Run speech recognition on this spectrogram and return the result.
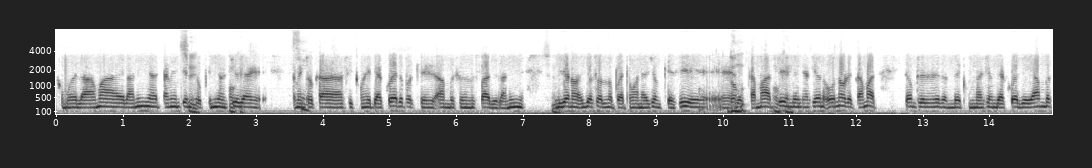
como de la mamá de la niña también tiene su opinión, sí, también toca así con él de acuerdo porque ambos son los padres de la niña. Y yo no yo solo no puedo tomar una decisión que sí eh, reclamar sí indignación o no reclamar. Entonces es de combinación de acuerdo y ambos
